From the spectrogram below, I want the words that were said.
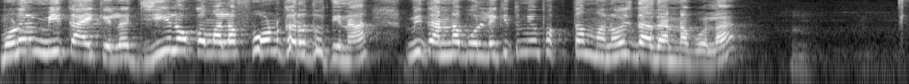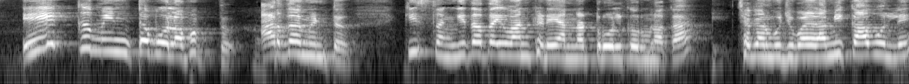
म्हणून मी काय केलं जी लोक मला फोन करत होती ना मी त्यांना बोलले की तुम्ही फक्त मनोज दादांना बोला. एक मिनिट बोला फक्त. अर्धा मिनिट. की संगीता ताईवानकडे यांना ट्रोल करू नका. छगन भुजबळला मी का बोलले?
